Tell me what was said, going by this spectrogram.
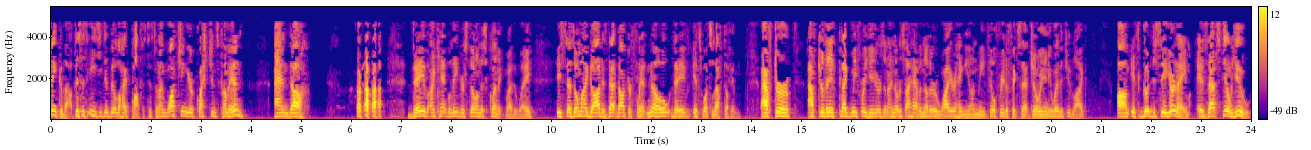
think about. This is easy to build a hypothesis. And I'm watching your questions come in. And, uh, Dave, I can't believe you're still in this clinic, by the way. He says, Oh my God, is that Dr. Flint? No, Dave, it's what's left of him. After, after they've plagued me for years, and I notice I have another wire hanging on me, feel free to fix that, Joey, any way that you'd like. Um, it's good to see your name. Is that still you?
